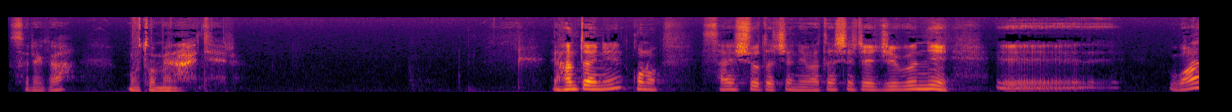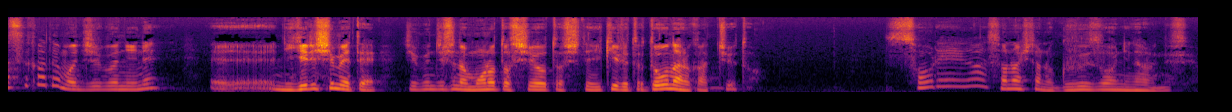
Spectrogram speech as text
それが求められている。反対にね、この最初たちに私たちは自分に、えー、わずかでも自分にね、えー、握りしめて自分自身のものとしようとして生きるとどうなるかっていうと、それがその人の偶像になるんですよ。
